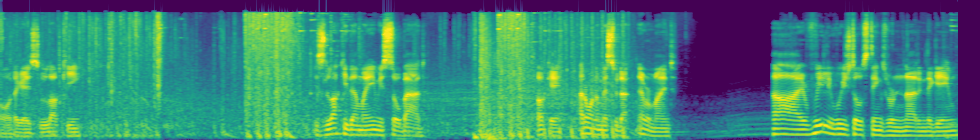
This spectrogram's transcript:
Oh, that guy's lucky. He's lucky that my aim is so bad. Okay, I don't want to mess with that. Never mind. Uh, I really wish those things were not in the game.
